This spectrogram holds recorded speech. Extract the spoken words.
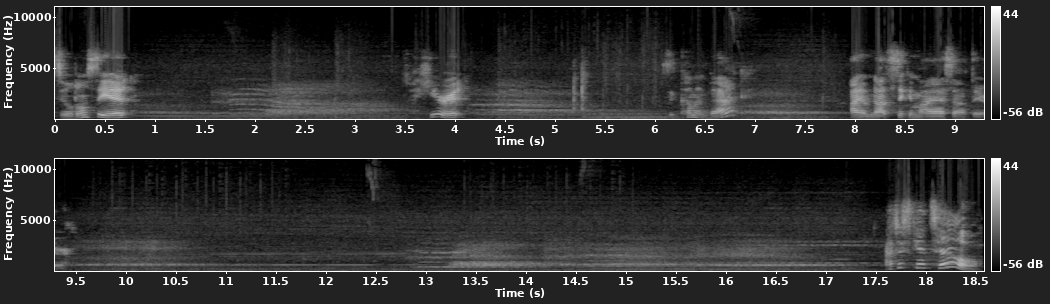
Still don't see it. I hear it. Is it coming back? I am not sticking my ass out there. I just can't tell.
